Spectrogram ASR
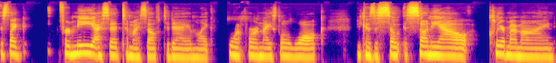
it's like for me, I said to myself today, I'm like, went for a nice little walk because it's so it's sunny out, clear my mind.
